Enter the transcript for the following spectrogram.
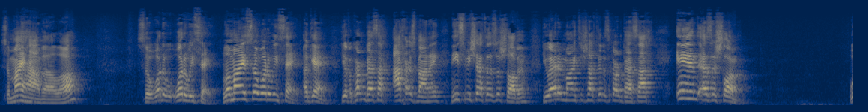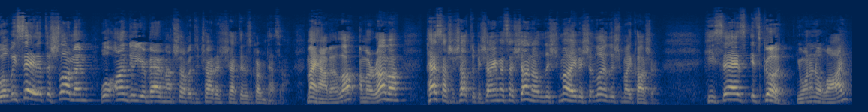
So my hava Allah. So what do, what do we say? Lamaisa, what do we say? Again, you have a korban pesach, achar zmane, needs to be shachted as a shlamim. You add in mind to shachted as a korban pesach and as a shlamim. Will we say that the shlamim will undo your bad machshava to try to shachted as a korban pesach? My hava Allah, Amar Pesach shashachtu b'shayim esashana lishmai v'shaloi lishmai kasher. He says it's good. You want to know why?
